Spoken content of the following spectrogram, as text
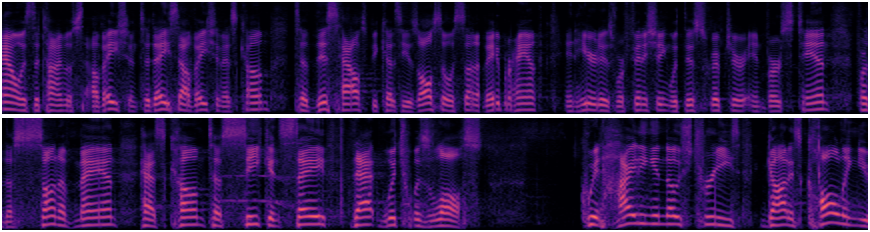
now is the time of salvation. Today, salvation has come to this house because he is also a son of Abraham. And here it is. We're finishing with this scripture in verse 10 For the Son of Man has come to seek and save that which was lost. Quit hiding in those trees. God is calling you,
